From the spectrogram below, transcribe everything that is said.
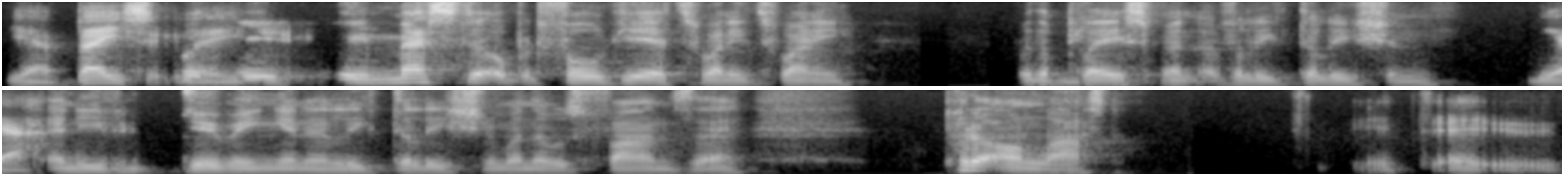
Yeah, basically, they, they, messed it up at Full Gear 2020 with the mm. placement of Elite Deletion. Yeah, and even doing an Elite Deletion when there was fans there. Put it on last it, it,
